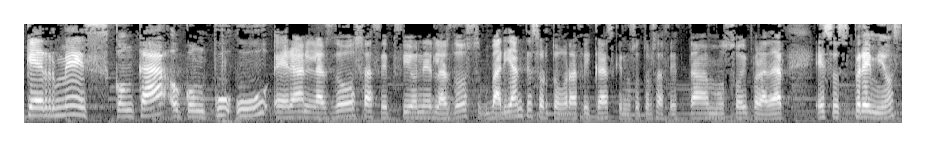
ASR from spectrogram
Kermés con K o con QU eran las dos acepciones, las dos variantes ortográficas que nosotros aceptábamos hoy para dar esos premios.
